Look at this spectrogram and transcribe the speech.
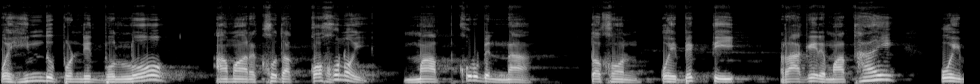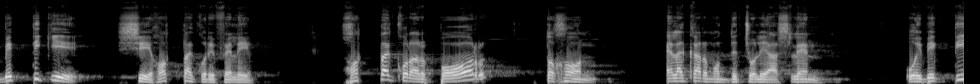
ওই হিন্দু পণ্ডিত বলল, আমার খোদা কখনোই মাফ করবেন না। তখন ওই ব্যক্তি রাগের মাথায় ওই ব্যক্তিকে সে হত্যা করে ফেলে। হত্যা করার পর তখন এলাকার মধ্যে চলে আসলেন। ওই ব্যক্তি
